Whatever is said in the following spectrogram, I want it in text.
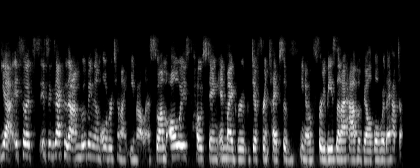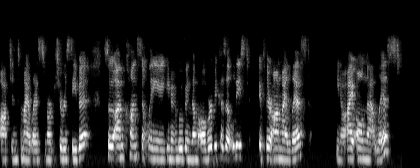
Yeah it's, so it's it's exactly that. I'm moving them over to my email list. So i'm always posting in my group different types of you know freebies that i have available where they have to opt into my list in order to receive it. So i'm constantly you know moving them over because at least if they're on my list you know i own that list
